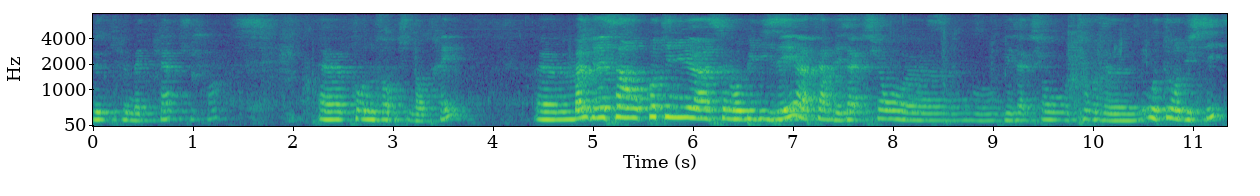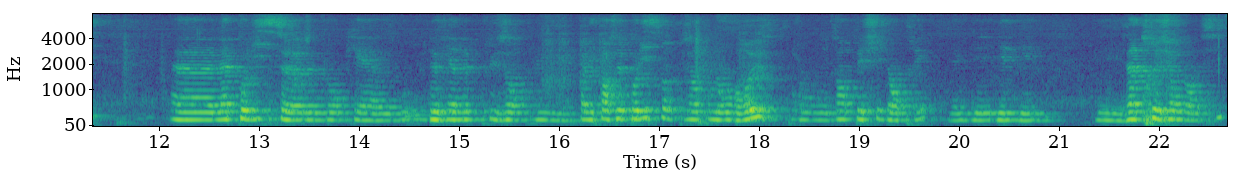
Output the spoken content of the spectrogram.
2 km 4, je crois, euh, pour nous empêcher d'entrer. Euh, malgré ça, on continue à se mobiliser, à faire des actions, actions autour, du site. Euh, la police euh, euh, devient de plus en plus... Les forces de police sont de plus en plus nombreuses pour nous empêcher d'entrer. Il y a eu des, intrusions dans le site.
